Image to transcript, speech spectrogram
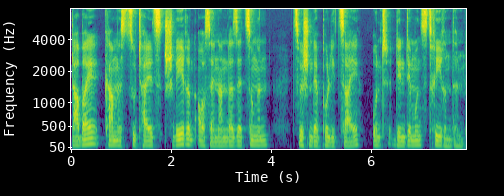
Dabei kam es zu teils schweren Auseinandersetzungen zwischen der Polizei und den Demonstrierenden.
